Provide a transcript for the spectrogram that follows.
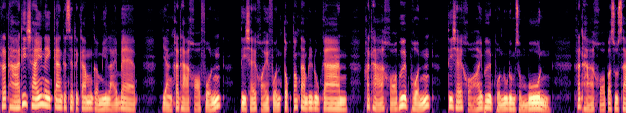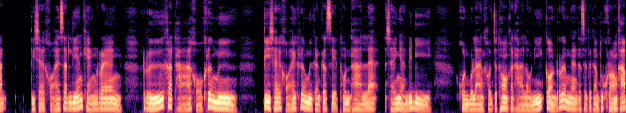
คาถาที่ใช้ในการเกษตรกรรมก็มีหลายแบบ อย่างคาถาขอฝน ที่ใช้ขอให้ฝนตกต้องตามฤดูกาลคาถาขอพืชผล ที่ใช้ขอให้พืชผลอุดมสมบูรณ์คาถาขอปศุสัตว์ที่ใช้ขอให้สัตว์เลี้ยงแข็งแรง หรือคาถาขอเครื่องมือ ที่ใช้ขอให้เครื่องมือการเกษตรทนทานและใช้งานได้ดี คนโบราณเขาจะท่องคาถาเหล่านี้ก่อนเริ่มงานเกษตรกรรมทุกครั้งครับ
